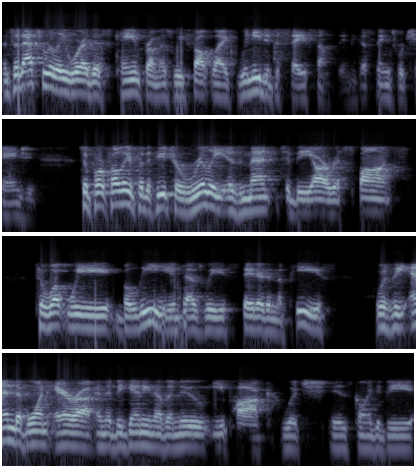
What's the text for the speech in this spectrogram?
And so that's really where this came from, as we felt like we needed to say something because things were changing. So portfolio for the future really is meant to be our response to what we believed, as we stated in the piece, was the end of one era and the beginning of a new epoch, which is going to be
